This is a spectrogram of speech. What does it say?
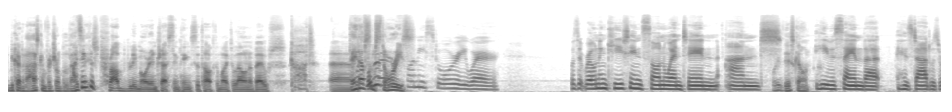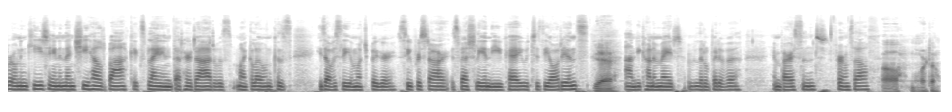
I'd be kind of asking for trouble. At that I think there's probably more interesting things to talk to Michael Owen about. God, Uh, they'd have some Well, stories. Funny story where was it Ronan Keating's son went in and Where's this going? he was saying that his dad was Ronan Keating, and then she held back, explaining that her dad was Michael Owen because he's obviously a much bigger superstar, especially in the UK, which is the audience. Yeah. And he kind of made a little bit of a embarrassment for himself. Oh, mortal!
